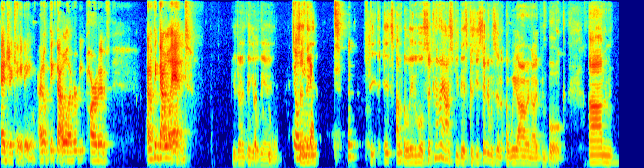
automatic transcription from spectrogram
educating. I don't think that will ever be part of. I don't think that will end. You don't think it'll be end. Don't so think then, it's unbelievable. So can I ask you this? Because you said it was an we are an open book. Um,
